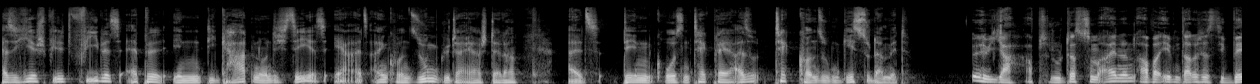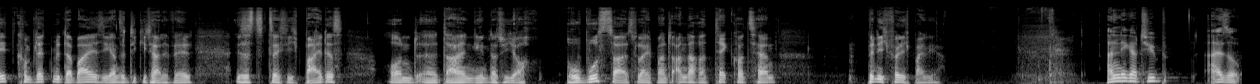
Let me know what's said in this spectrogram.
Also hier spielt vieles Apple in die Karten und ich sehe es eher als ein Konsumgüterhersteller als den großen Tech-Player, also Tech-Konsum. Gehst du damit? Äh, ja, absolut. Das zum einen, aber eben dadurch, dass die Welt komplett mit dabei ist, die ganze digitale Welt, ist es tatsächlich beides und äh, dahingehend natürlich auch robuster als vielleicht manch anderer Tech-Konzern. Bin ich völlig bei dir. Anlegertyp, also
